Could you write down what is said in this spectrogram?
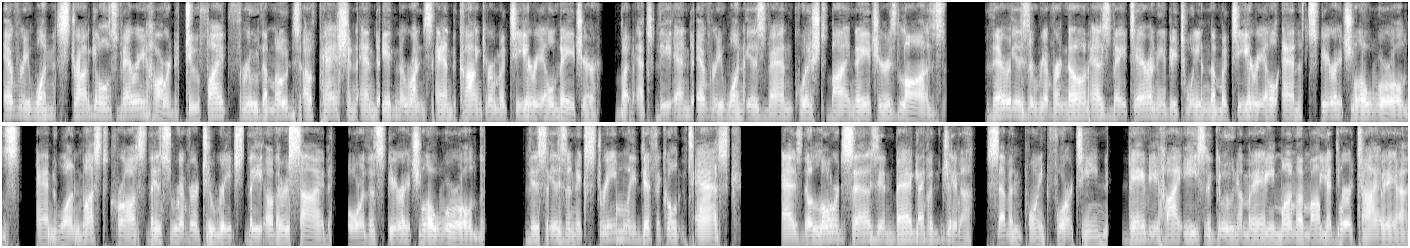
Everyone struggles very hard to fight through the modes of passion and ignorance and conquer material nature, but at the end everyone is vanquished by nature's laws. There is a river known as Vaitarani between the material and spiritual worlds, and one must cross this river to reach the other side, or the spiritual world. This is an extremely difficult task. As the Lord says in Bhagavad Gita 7.14, Devi Hi Isagunamaya Mama Maya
